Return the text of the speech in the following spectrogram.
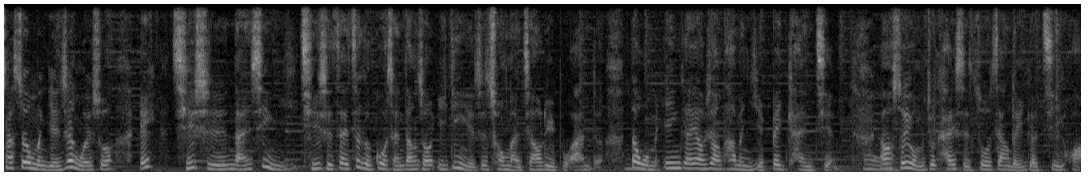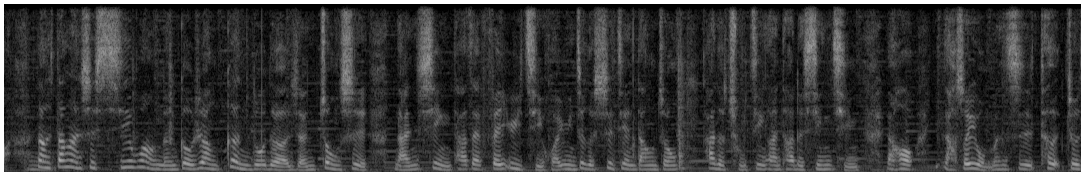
那所以我们也认为说，哎，其实男性其实在这个过程当中一定也是充满焦虑不安的。那我们应该要让他们也被看见，然后所以我们就开始做这样的一个计划。那当然是希望能够让更多的人重视男性他在非预期怀孕这个事件当中他的处境和他的心情。然后，所以我们是特就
